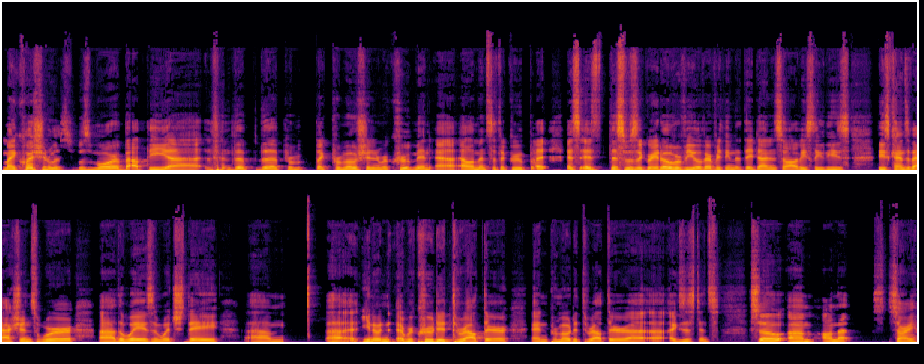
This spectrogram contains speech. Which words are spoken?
my question was was more about the uh, the the pr- like promotion and recruitment uh, elements of the group, but as, as this was a great overview of everything that they'd done, and so obviously these these kinds of actions were uh, the ways in which they um, uh, you know, uh, recruited throughout their and promoted throughout their uh, uh, existence. So um, on that sorry.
